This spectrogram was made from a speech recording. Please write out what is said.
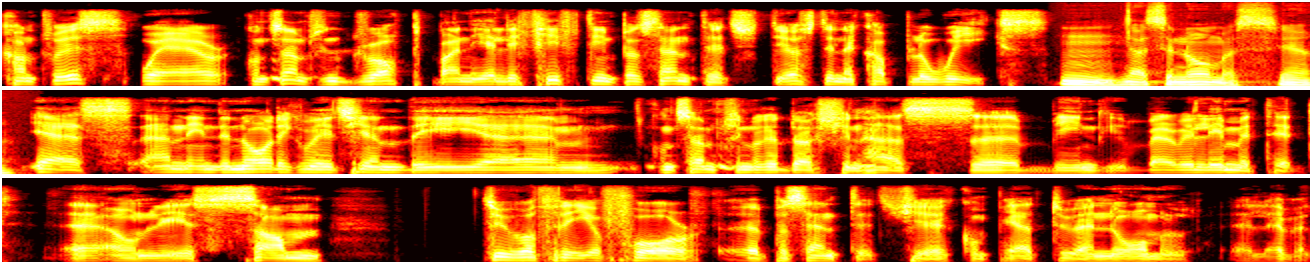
countries where consumption dropped by nearly 15 percentage just in a couple of weeks. Mm, that's enormous, yeah. Yes, and in the Nordic region, the um, consumption reduction has uh, been very limited. Uh, only some two or three or four uh, percentage uh, compared to a normal level.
